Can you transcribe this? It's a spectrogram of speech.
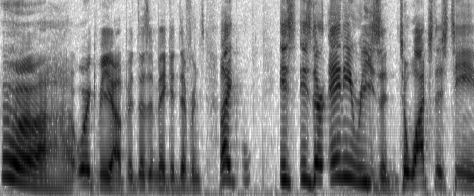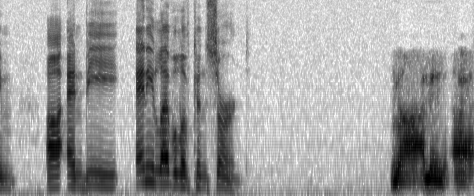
ah, wake me up. It doesn't make a difference. Like, is is there any reason to watch this team uh, and be any level of concerned? No, I mean, I,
